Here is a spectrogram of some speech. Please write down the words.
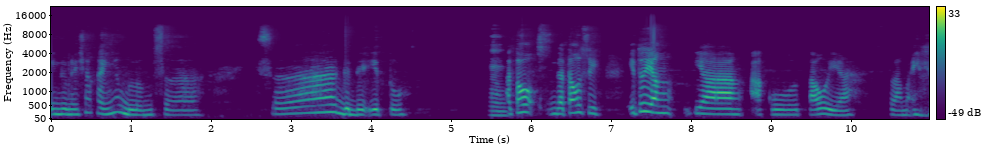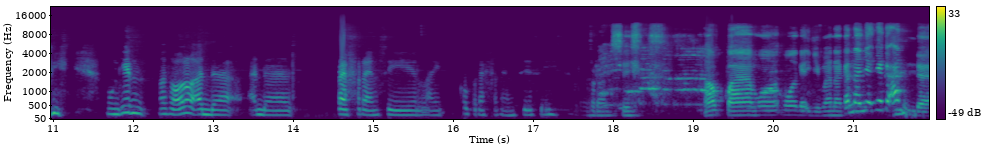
Indonesia kayaknya belum se segede itu. Hmm. atau nggak tahu sih itu yang yang aku tahu ya selama ini. Mungkin Mas Ol ada ada preferensi lain. Kok preferensi sih? Preferensi. Apa? Mau mau kayak gimana? Kan nanyanya ke anda.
